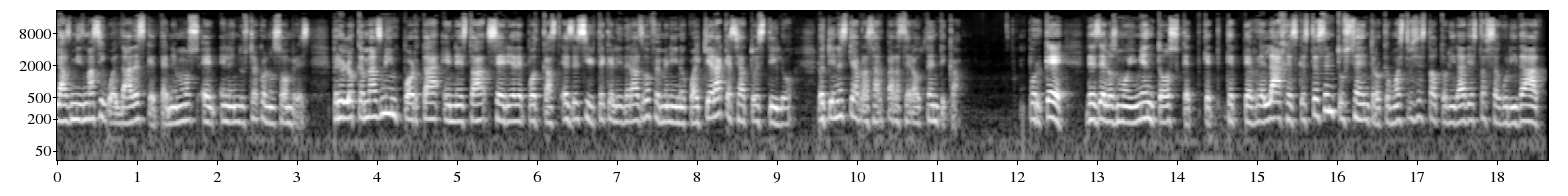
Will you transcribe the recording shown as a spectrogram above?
las mismas igualdades que tenemos en, en, la industria con los hombres. Pero lo que más me importa en esta serie de podcast es decirte que el liderazgo femenino, cualquiera que sea tu estilo, lo tienes que abrazar para ser auténtica. ¿Por qué? Desde los movimientos, que, te relajes, que estés en tu centro, que muestres esta autoridad y esta seguridad,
